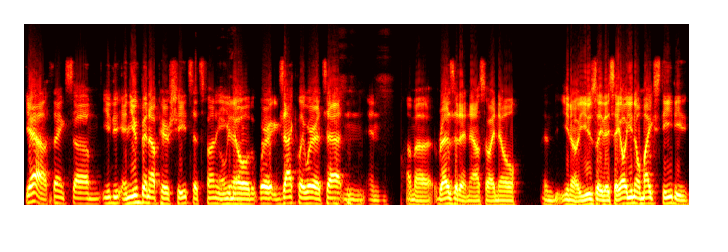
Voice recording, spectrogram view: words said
Yeah, thanks. Um, you do, and you've been up here, Sheets. That's funny. Oh, you yeah. know where exactly where it's at, and and I'm a resident now, so I know. And you know, usually they say, "Oh, you know, Mike Steedy,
